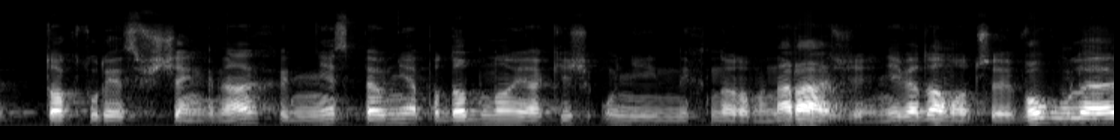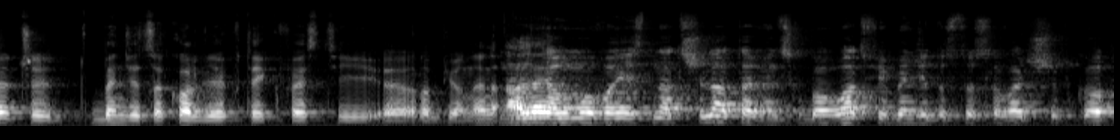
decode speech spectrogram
e, to, które jest w ścięgnach, nie spełnia podobno jakichś unijnych norm. Na razie. Nie wiadomo, czy w ogóle, czy będzie cokolwiek w tej kwestii e, robione, No, ale ta umowa jest na 3 lata, więc chyba łatwiej będzie dostosować szybko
